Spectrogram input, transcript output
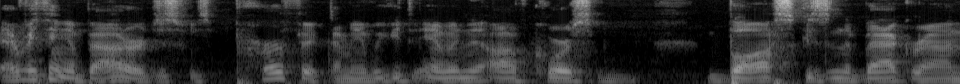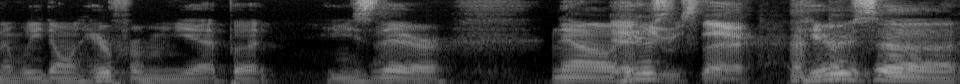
everything about her just was perfect. I mean, we could, I mean, of course, Bossk is in the background, and we don't hear from him yet, but he's there. Now, Yeah, he here's was there. here's uh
